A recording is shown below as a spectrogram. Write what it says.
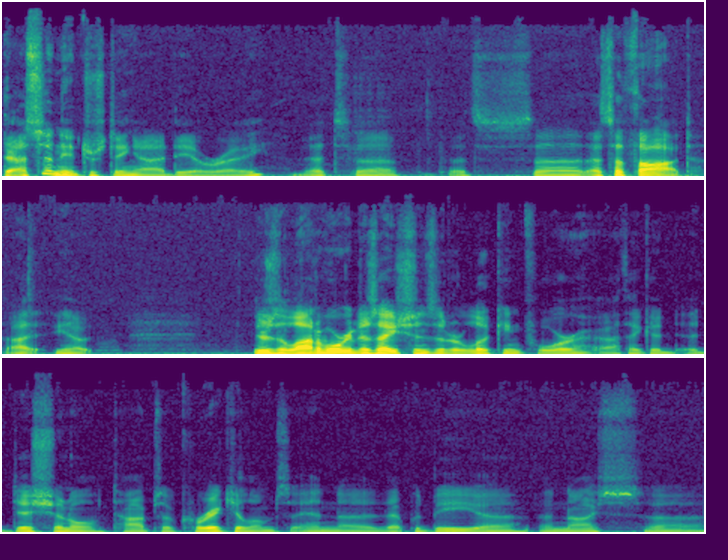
That's an interesting idea, Ray. That's uh, that's uh, that's a thought. I, you know, there's a lot of organizations that are looking for, I think, ad- additional types of curriculums, and uh, that would be uh, a nice uh,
